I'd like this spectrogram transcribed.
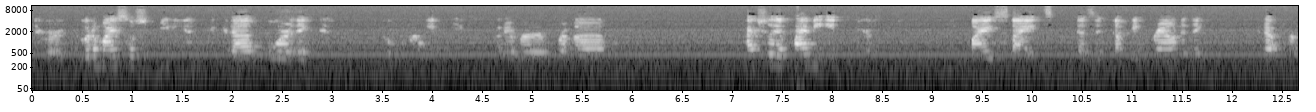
either go to my social media and pick it up, or they can go whatever from a. Actually, it'll probably be easier. My site does a dumping ground, and they can pick it up from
